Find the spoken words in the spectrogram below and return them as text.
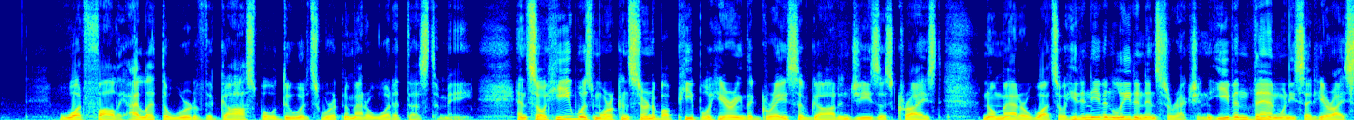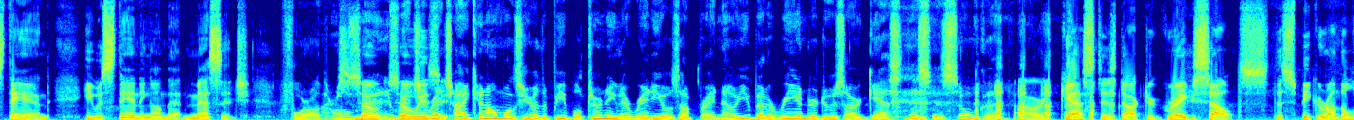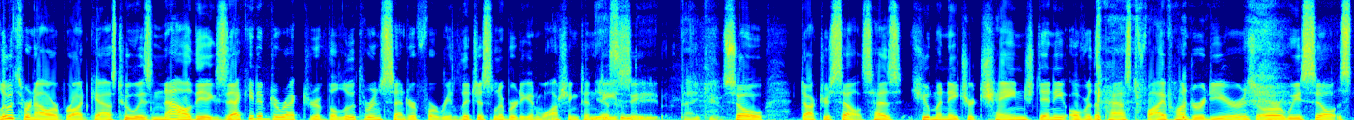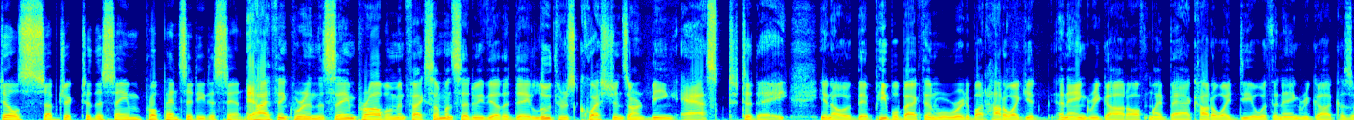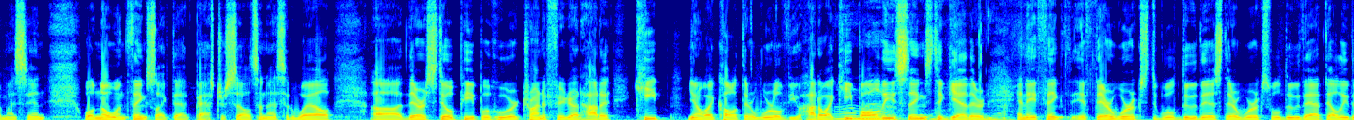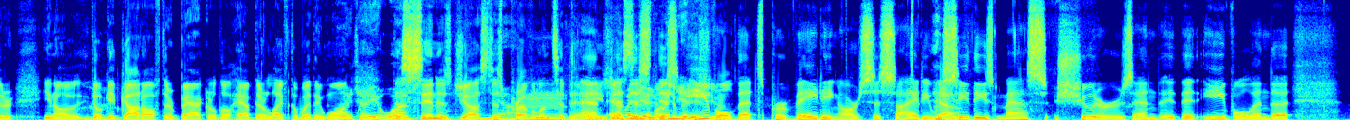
What folly. I let the word of the gospel do its work no matter what it does to me. And so he was more concerned about people hearing the grace of God in Jesus Christ no matter what. So he didn't even lead an insurrection. Even then, when he said, Here I stand, he was standing on that message for others. Oh, So- man. so Rich, is- Rich, I can almost hear the people turning their radios up right now. You better reintroduce our guest. This is so good. Our guest is Dr. Greg Seltz, the speaker on the Lutheran Hour broadcast, who is now the executive director of the Lutheran Center for Religious Liberty in Washington, yes, D.C. indeed. Thank you. So, Dr. Seltz, has human nature changed any over the past 500 years, or are we still still subject to the same propensity to sin? Yeah, I think we're in the same problem. In fact, someone said to me the other day, Luther's questions aren't being asked today. You know, that people back then were worried about how do I get an angry God off my back? How do I deal with an angry God because of my sin? Well, no one thinks like that, Pastor Seltz. And I said, well, uh, there are still people who are trying to figure out how to keep, you know, I call it their worldview. How do I keep all these things together? And they think if their works will do this, their works will do that. They'll either, you know, they'll get God off their back or they'll have their life the way they want. tell you what. the sin is just as Yeah. prevalent today. and, just and when this, you- this when you- evil that's pervading our society, we Yeah. see these mass shooters and the, the evil and the,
